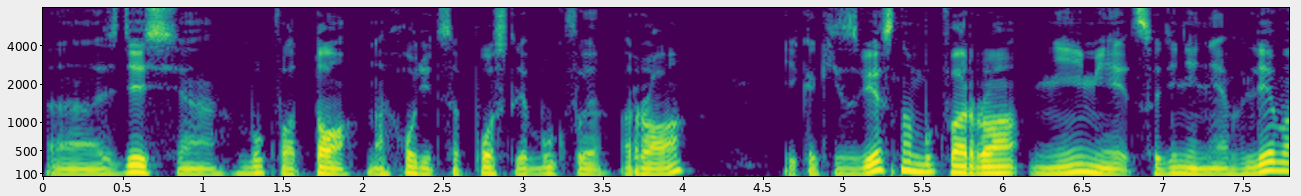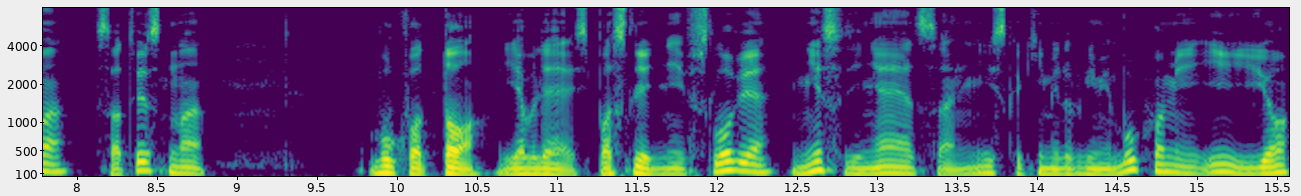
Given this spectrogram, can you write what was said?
Э, здесь э, буква «то» находится после буквы «ро». И, как известно, буква «ро» не имеет соединения влево. Соответственно, буква «то», являясь последней в слове, не соединяется ни с какими другими буквами, и ее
